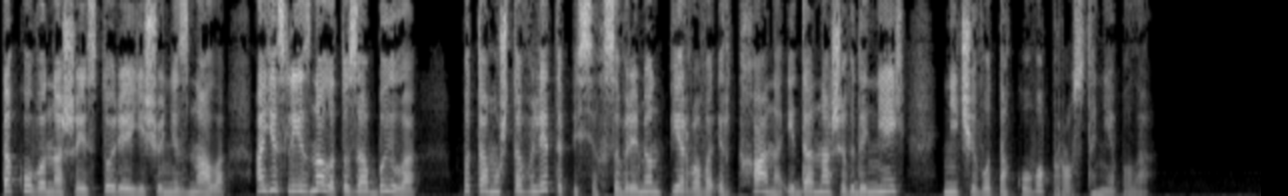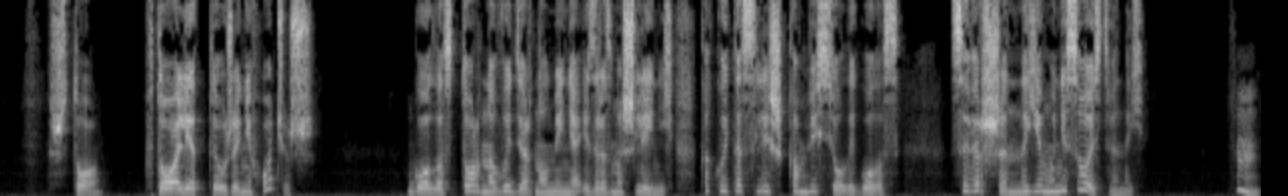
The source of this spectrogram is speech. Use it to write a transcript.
Такого наша история еще не знала, а если и знала, то забыла, потому что в летописях со времен первого Иртхана и до наших дней ничего такого просто не было. «Что, в туалет ты уже не хочешь?» Голос Торна выдернул меня из размышлений. Какой-то слишком веселый голос. Совершенно ему не свойственный. «Хм,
